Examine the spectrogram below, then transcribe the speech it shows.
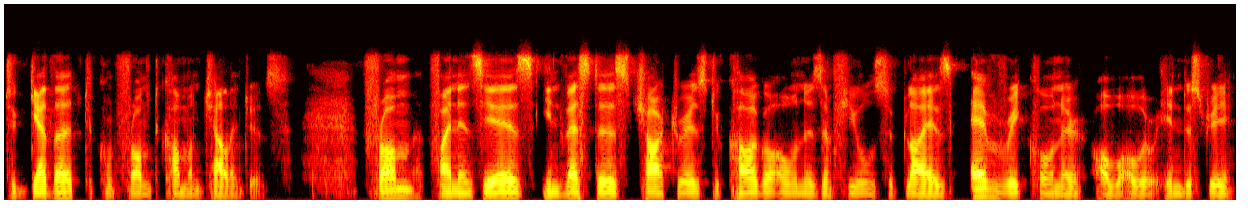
together to confront common challenges. From financiers, investors, charterers to cargo owners and fuel suppliers, every corner of our industry,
